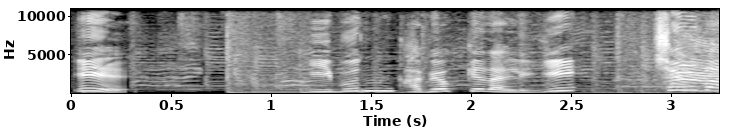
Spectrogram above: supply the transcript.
1. 2분 가볍게 달리기 출발!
